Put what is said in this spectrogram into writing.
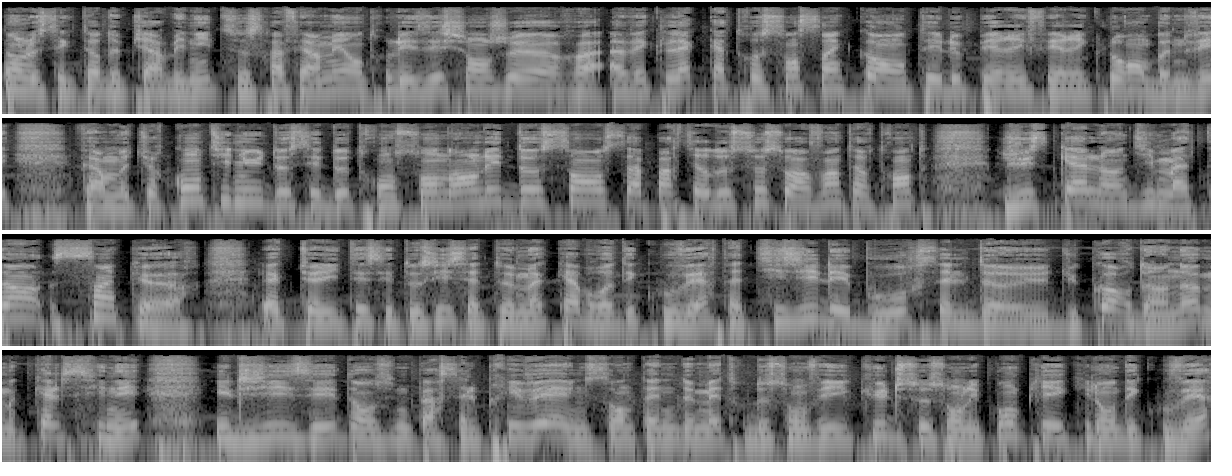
Dans le secteur de Pierre-Bénite, ce sera fermé entre les échangeurs avec la 450 et le périphérique Laurent Bonnevé. Fermeture continue de ces deux tronçons dans les deux sens à partir de ce soir 20h30 jusqu'à lundi matin 5h. L'actualité, c'est aussi cette macabre découverte à Tizy-les-Bourgs, celle du corps d'un homme calciné. Il gisait dans une parcelle privée à une centaine de mètres de son véhicule. Ce sont les pompiers qui l'ont découvert.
